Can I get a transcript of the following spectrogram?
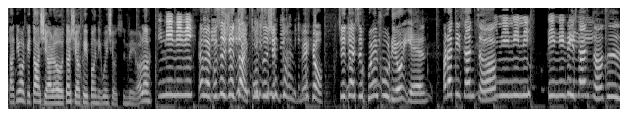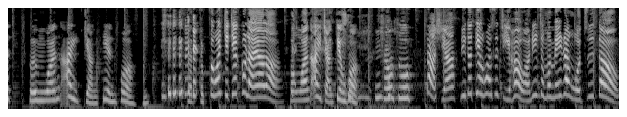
打电话给大侠了哦，大侠可以帮你问小师妹。好了，你你你你，哎，不，不是现在，不是现在，没有，现在是回复留言。好了，第三则，你你你你你，第三则是本丸爱讲电话。嗯，本丸姐姐过来啊了，本丸爱讲电话，他说。大侠，你的电话是几号啊？你怎么没让我知道？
